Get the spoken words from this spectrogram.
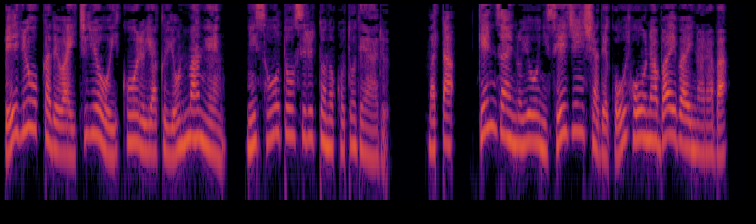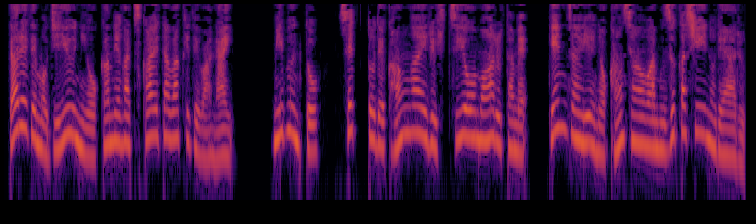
米量価では1両イコール約4万円に相当するとのことである。また、現在のように成人者で合法な売買ならば、誰でも自由にお金が使えたわけではない。身分とセットで考える必要もあるため、現在への換算は難しいのである。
